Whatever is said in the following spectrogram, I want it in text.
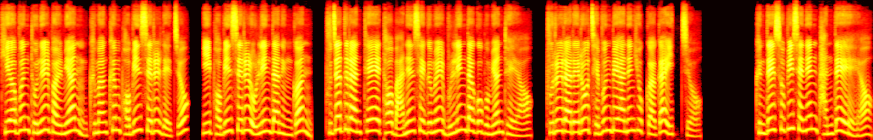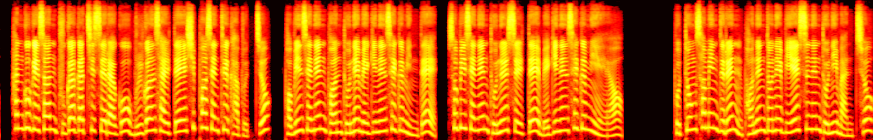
기업은 돈을 벌면 그만큼 법인세를 내죠. 이 법인세를 올린다는 건 부자들한테 더 많은 세금을 물린다고 보면 돼요. 부를 아래로 재분배하는 효과가 있죠. 근데 소비세는 반대예요. 한국에선 부가가치세라고 물건 살 때 10% 가붙죠? 법인세는 번 돈에 매기는 세금인데 소비세는 돈을 쓸 때 매기는 세금이에요. 보통 서민들은 버는 돈에 비해 쓰는 돈이 많죠?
